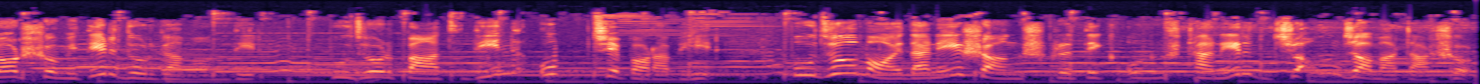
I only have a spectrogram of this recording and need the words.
ধীবর সমিতির দুর্গা মন্দির। পুজোর পাঁচ দিন উপচে পড়া ভিড়। পুজো ময়দানে সাংস্কৃতিক অনুষ্ঠানের জমজমাট আসর।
